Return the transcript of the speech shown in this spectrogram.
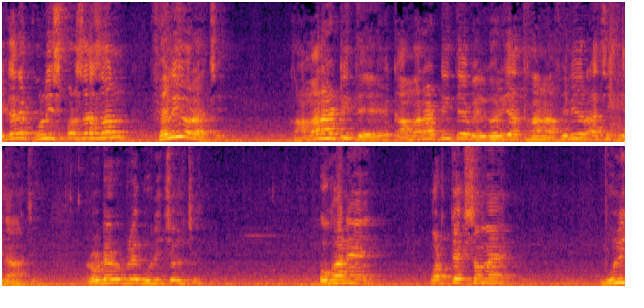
এখানে পুলিশ প্রশাসন ফেলিওর আছে। কামারহাটিতে কামারহাটিতে বেলঘরিয়া থানা ফেলিওর আছে কি না আছে? রোডের উপরে গুলি চলছে। ওখানে প্রত্যেক সময় গুলি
